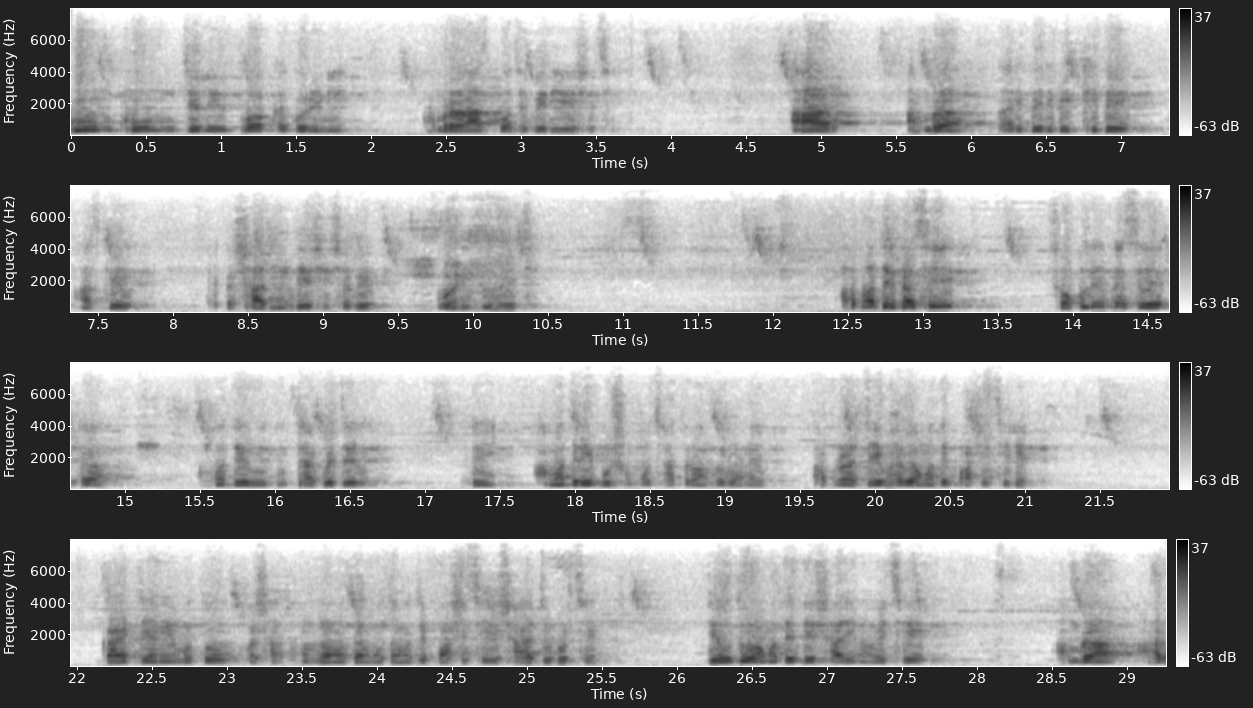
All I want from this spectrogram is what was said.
গুম, খুন, জেলের তোয়াক্কা করিনি, আমরা রাজপথে বেরিয়ে এসেছি। আর আমরা তারই পরিপ্রেক্ষিতে আজকে একটা স্বাধীন দেশ হিসেবে পরিণত হয়েছে। আপনাদের কাছে, সকলের কাছে একটা আমাদের থাকবে যে এই আমাদের এই বৈষম্য ছাত্র আন্দোলনে আপনারা যেভাবে আমাদের পাশে ছিলেন গার্জিয়ানের মতো বা সাধারণ জনতার মতো আমাদের পাশে থেকে সাহায্য করছেন। যেহেতু আমাদের দেশ স্বাধীন হয়েছে, আমরা আর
